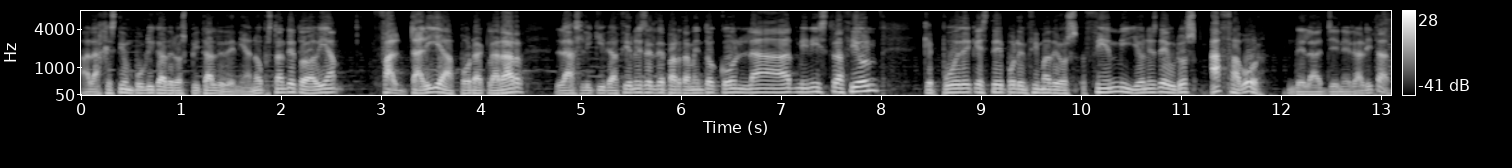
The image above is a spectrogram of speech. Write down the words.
a la gestión pública del Hospital de Denia. No obstante, todavía faltaría por aclarar las liquidaciones del departamento con la administración, que puede que esté por encima de los 100 millones de euros a favor de la Generalitat.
